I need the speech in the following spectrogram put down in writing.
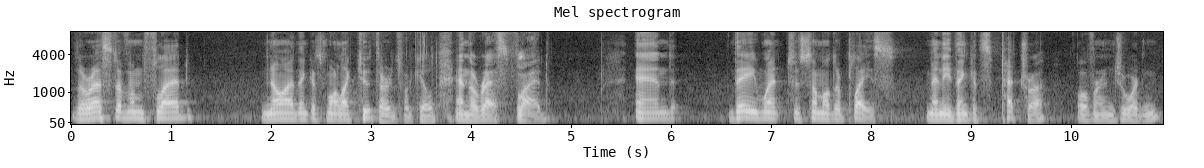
the rest of them fled. No, I think it's more like two thirds were killed, and the rest fled. And they went to some other place. Many think it's Petra over in Jordan,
